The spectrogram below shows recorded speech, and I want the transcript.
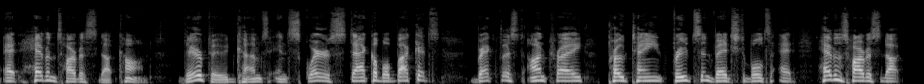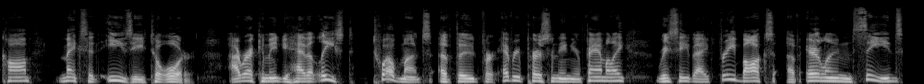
at heavensharvest.com. Their food comes in square stackable buckets, breakfast, entree, protein, fruits, and vegetables at heavensharvest.com makes it easy to order. I recommend you have at least 12 months of food for every person in your family. Receive a free box of heirloom seeds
